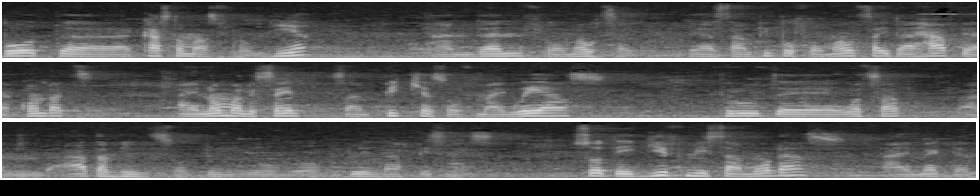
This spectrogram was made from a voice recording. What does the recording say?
both uh, customers from here and then from outside. There are some people from outside, I have their contacts. I normally send some pictures of my wares through the WhatsApp and other means of doing, of, doing that business. So they give me some orders, I make them.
